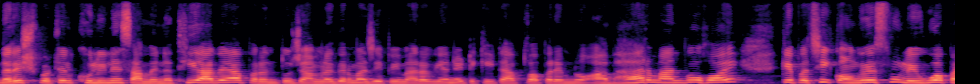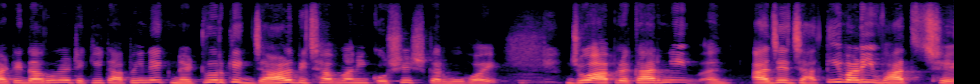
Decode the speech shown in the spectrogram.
નરેશ પટેલ ખુલીને સામે નથી આવ્યા, પરંતુ જામનગરમાં જેપી મારવિયાને ટિકિટ આપવા પર એમનો આભાર માનવો હોય કે પછી કોંગ્રેસનું લેવુઆ પાટીદારોને ટિકિટ આપીને એક નેટવર્ક જાળ બિછાવવાની કોશિશ કરવું હોય. જો આ પ્રકારની આ જે જાતિવાળી વાત છે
